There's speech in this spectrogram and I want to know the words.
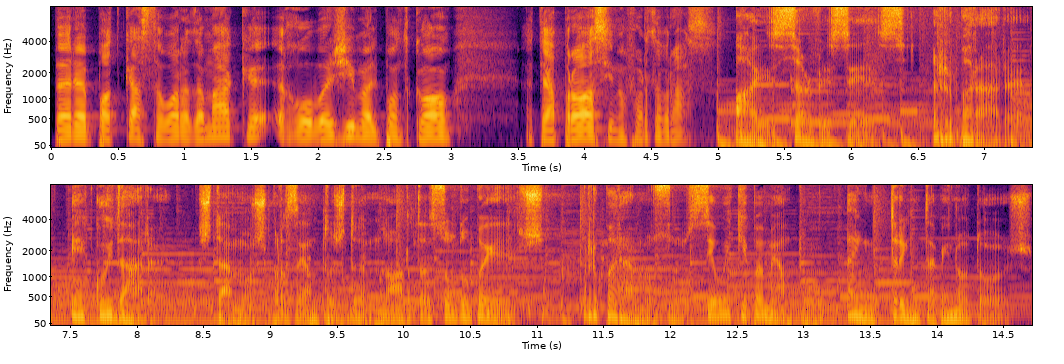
para podcastahoradamaca.gmail.com Até à próxima, forte abraço. iServices. Reparar é cuidar. Estamos presentes de norte a sul do país. Reparamos o seu equipamento em 30 minutos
